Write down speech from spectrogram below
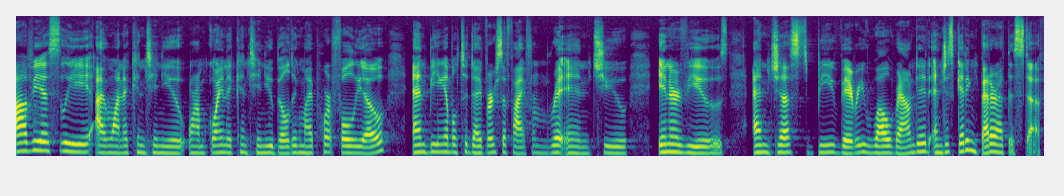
Obviously, I want to continue, or I'm going to continue building my portfolio and being able to diversify from written to interviews and just be very well rounded and just getting better at this stuff,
